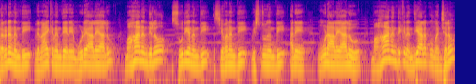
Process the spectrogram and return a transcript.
గరుడనంది వినాయకనంది అనే మూడు ఆలయాలు మహానందిలో సూర్యనంది శివనంది విష్ణునంది అనే మూడు ఆలయాలు మహానందికి నంద్యాలకు మధ్యలో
